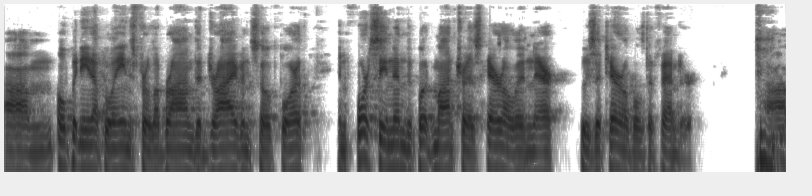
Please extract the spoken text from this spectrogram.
um, opening up lanes for LeBron to drive and so forth, and forcing them to put Montrezl Harrell in there, who's a terrible defender. um,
